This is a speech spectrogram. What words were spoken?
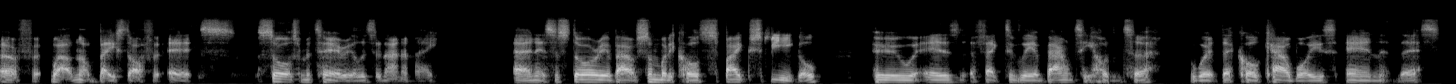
off. Well, not based off. Its source material is an anime, and it's a story about somebody called Spike Spiegel, who is effectively a bounty hunter. They're called cowboys in this,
